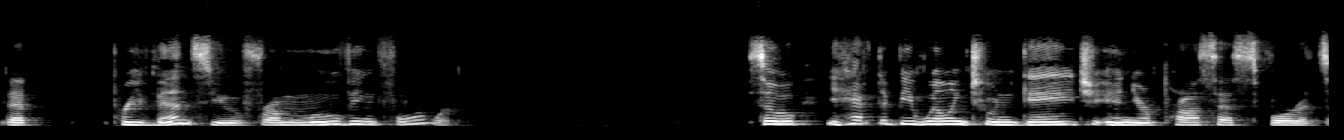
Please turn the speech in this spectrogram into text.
that prevents you from moving forward. So you have to be willing to engage in your process for its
